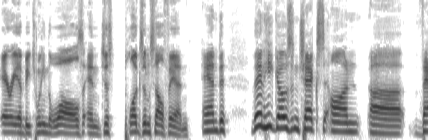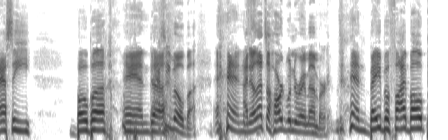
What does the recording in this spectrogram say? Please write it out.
area between the walls and just plugs himself in. And then he goes and checks on, uh, Vassy, Boba, and, uh, Boba. and, I know that's a hard one to remember. and Baba Phibope,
